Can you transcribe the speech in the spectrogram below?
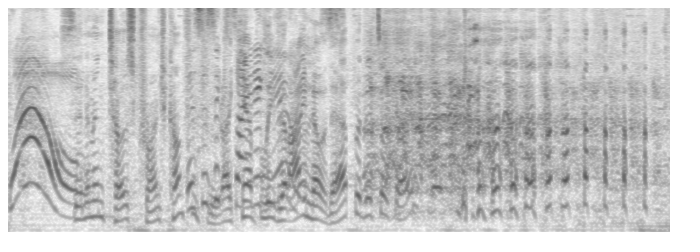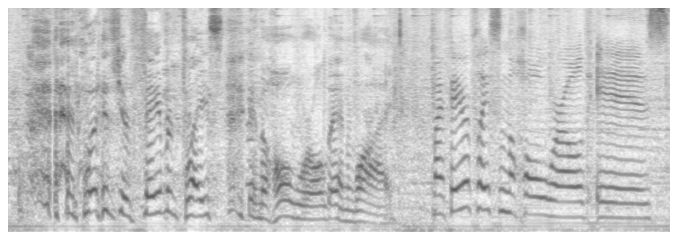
Wow. Cinnamon Toast Crunch comfort This is food. I can't believe that I know that, but it's okay. and what is your favorite place in the whole world and why? My favorite place in the whole world is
